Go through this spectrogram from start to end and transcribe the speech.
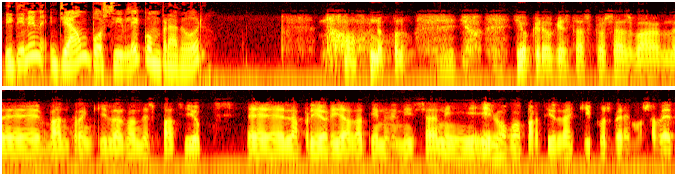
¿Y tienen ya un posible comprador? No, no, no. Yo, yo creo que estas cosas van, eh, van tranquilas, van despacio. Eh, la prioridad la tiene Nissan y, y, luego a partir de aquí pues veremos a ver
